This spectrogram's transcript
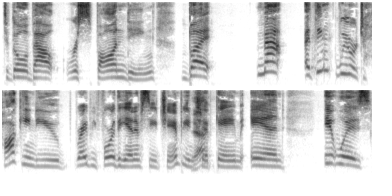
to go about responding. But Matt, I think we were talking to you right before the NFC Championship Yeah. game, and it was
